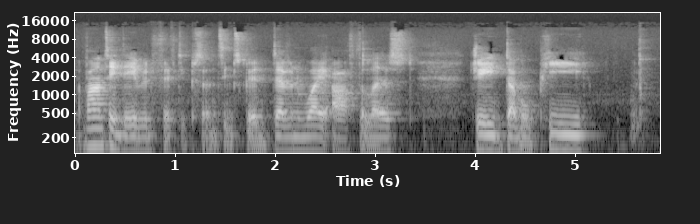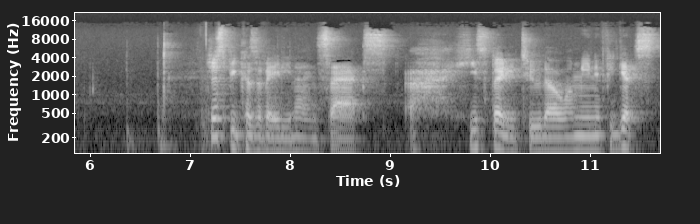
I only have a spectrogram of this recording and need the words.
Lavonte David, fifty percent seems good. Devin White off the list. J double P. Just because of eighty nine sacks uh, he's 32 though. I mean, if he gets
